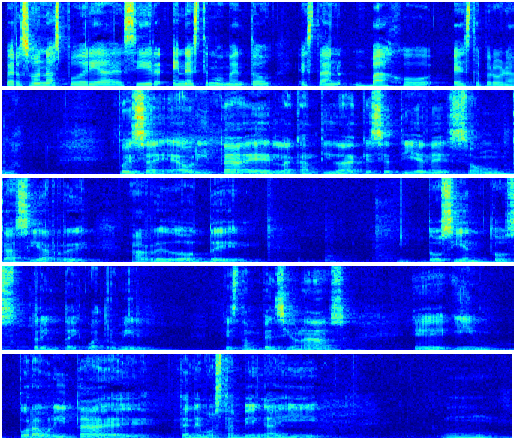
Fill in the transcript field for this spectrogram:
personas podría decir en este momento están bajo este programa? Pues eh, ahorita eh, la cantidad que se tiene son casi alrededor de 234 mil que están pensionados. Eh, y por ahorita tenemos también ahí un,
